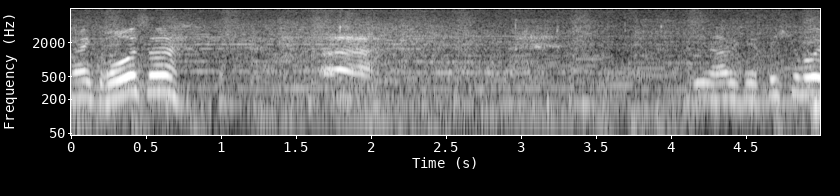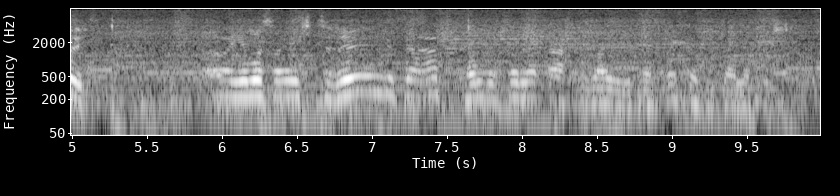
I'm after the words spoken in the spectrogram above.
Kein großer. Ah. Den habe ich jetzt nicht geholt. Aber hier muss man echt drillen, bis er abkommt. Ach, du weißt, das ist ein kleiner Fisch.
